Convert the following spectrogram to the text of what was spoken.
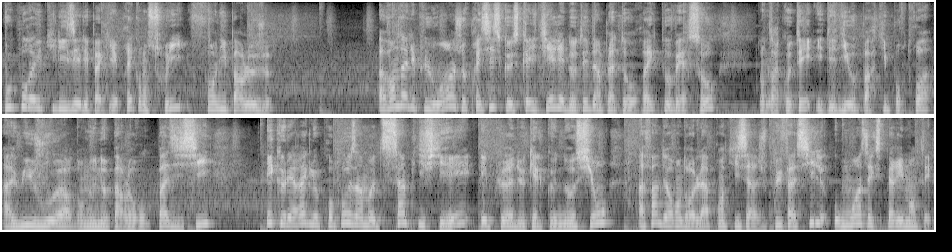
vous pourrez utiliser les paquets préconstruits fournis par le jeu. Avant d'aller plus loin, je précise que Skytier est doté d'un plateau recto-verso, dont un côté est dédié aux parties pour 3 à 8 joueurs dont nous ne parlerons pas ici, et que les règles proposent un mode simplifié, épuré de quelques notions, afin de rendre l'apprentissage plus facile ou moins expérimenté.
